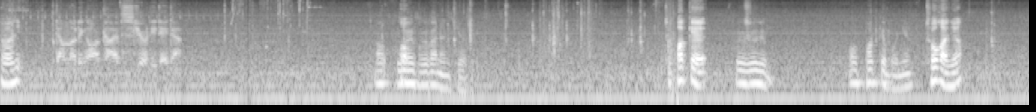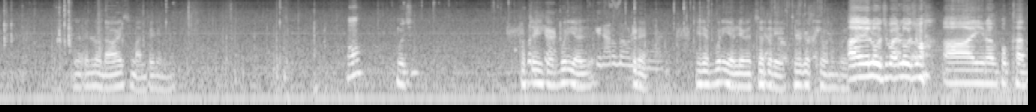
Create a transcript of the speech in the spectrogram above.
아니, Downloading archive security data. 어 구할 불가능 지역 저 밖에 그 여기 어 밖에 뭐냐 적 아니야? 야, 일로 나와 있으면 안 되겠네 어? 뭐지? 갑자기 이제. 문이 열 You're not alone 그래. anymore. 이제 문이 열리면 저들이 돌격해 오는 거지 아, 일로 오지 마, 일로 오지 마. 아, 이런 폭탄.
